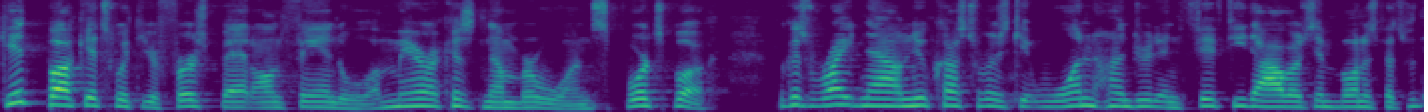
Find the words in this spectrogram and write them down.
Get buckets with your first bet on FanDuel, America's number one sports book. Because right now, new customers get $150 in bonus bets with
